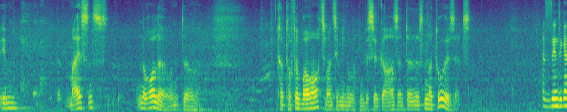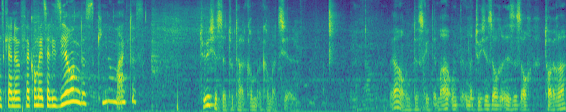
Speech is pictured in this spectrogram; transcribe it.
eben meistens eine Rolle. Und äh, Kartoffeln brauchen auch 20 Minuten, bis sie gar sind. Das ist ein Naturgesetz. Also sehen Sie ganz kleine Verkommerzialisierung des Kinomarktes? Natürlich ist er total kommerziell. Ja, und das geht immer. Und natürlich ist, auch, ist es auch teurer,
